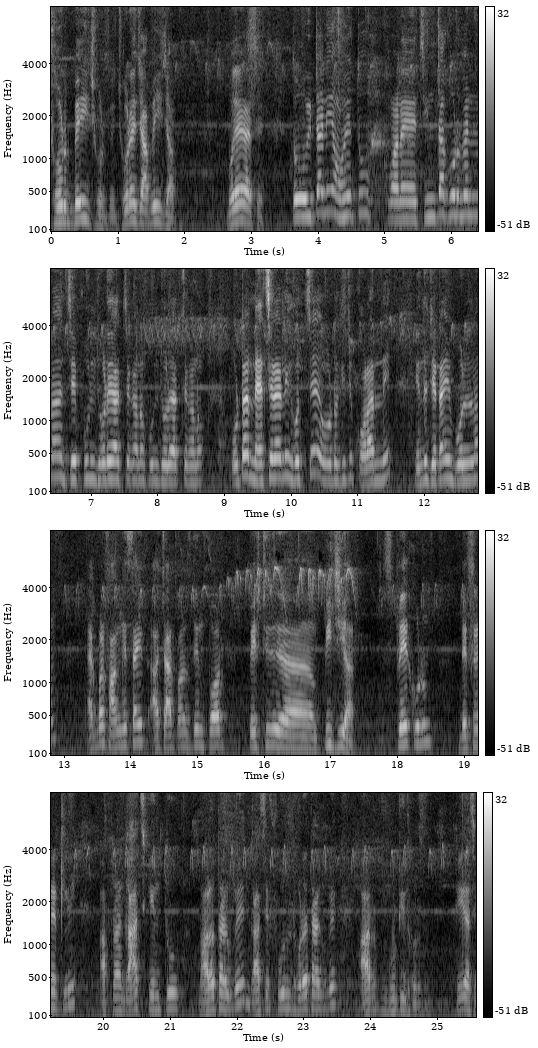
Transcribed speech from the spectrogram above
ঝরবেই ঝরবে, ঝরে যাবেই যাবে। বোঝা গেছে? তো ওইটা নিয়ে হয়তো মানে চিন্তা করবেন না যে ফুল ঝরে যাচ্ছে কেন, ফুল ঝরে যাচ্ছে কেন। ওটা ন্যাচারালি হচ্ছে, ওটা কিছু করার নেই। কিন্তু যেটা আমি বললাম, একবার ফাঙ্গিসাইড আর চার পাঁচ দিন পর পেস্টি পিজিআর স্প্রে করুন। ডেফিনেটলি আপনার গাছ কিন্তু ভালো থাকবে, গাছে ফুল ধরে থাকবে, আর গুটি ধরবে। ঠিক আছে?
